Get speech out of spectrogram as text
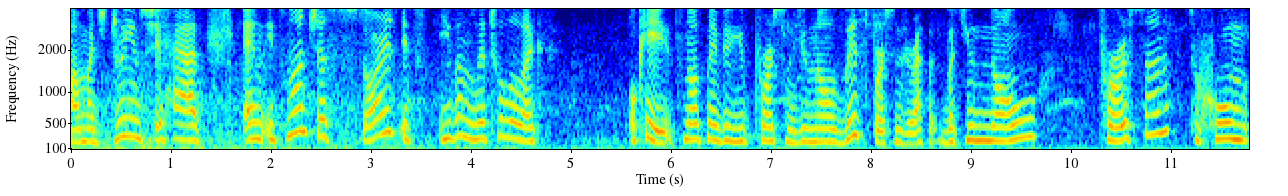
how much dreams she had. And it's not just stories it's even literally like okay it's not maybe you person you know this person directly but you know person to whom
